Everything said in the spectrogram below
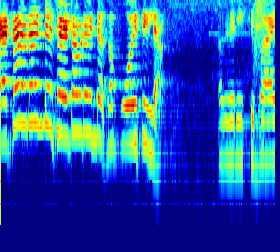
ചേട്ടാ ഇവിടെ ഉണ്ട് ചേട്ടാ ഇവിടെ ഉണ്ട്. എന്നാൽ പോയിട്ടില്ല. അതുവരേക്ക് ബൈ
